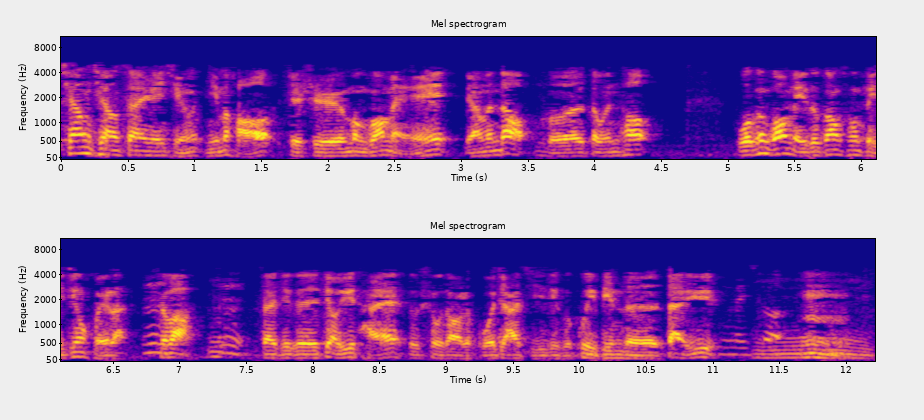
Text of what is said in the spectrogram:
锵锵三人行，你们好，这是孟广美、梁文道和邓文涛。我跟广美都刚从北京回来，是吧？嗯，在这个钓鱼台都受到了国家级这个贵宾的待遇。没错。嗯，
